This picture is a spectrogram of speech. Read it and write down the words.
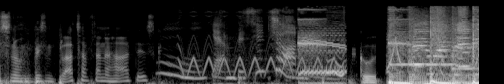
Hast du noch ein bisschen Platz auf deiner Harddisk? Hm, ja, ein bisschen schon. Gut. Hey,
